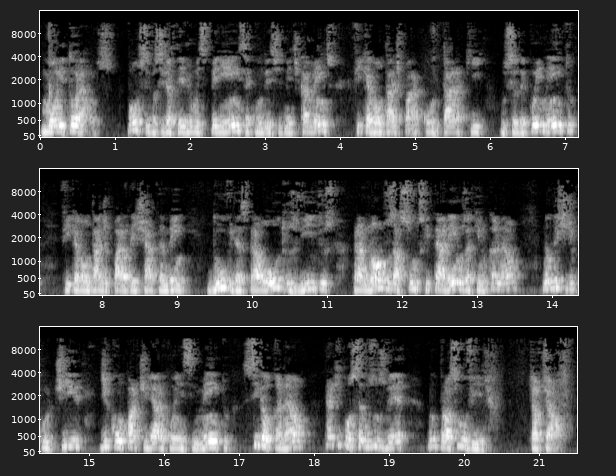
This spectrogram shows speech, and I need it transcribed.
monitorá-los. Bom, se você já teve uma experiência com destes medicamentos, fique à vontade para contar aqui o seu depoimento, fique à vontade para deixar também dúvidas para outros vídeos, para novos assuntos que traremos aqui no canal. Não deixe de curtir, de compartilhar o conhecimento, siga o canal para que possamos nos ver no próximo vídeo. Tchau, tchau!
